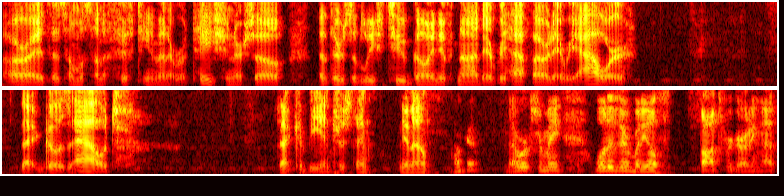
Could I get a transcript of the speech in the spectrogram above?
all right, that's almost on a 15 minute rotation or so. That there's at least two going, if not every half hour to every hour. That goes out. That could be interesting. You know. Okay. That works for me. What is everybody else thoughts regarding that?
